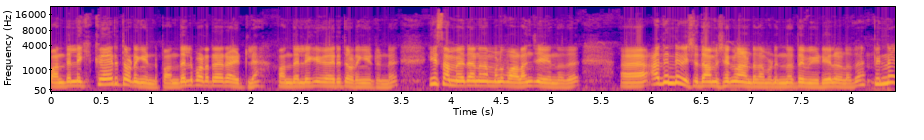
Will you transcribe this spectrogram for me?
പന്തലിലേക്ക് കയറി തുടങ്ങിയിട്ടുണ്ട്. പന്തൽ പടരാറായിട്ടില്ല. പന്തലിലേക്ക് കയറി തുടങ്ങിയിട്ടുണ്ട്. ഈ സമയത്താണ് നമ്മൾ വളം ചെയ്യുന്നത്. അതിന്റെ വിശദാംശങ്ങളാണ് നമ്മുടെ ഇന്നത്തെ വീഡിയോയിലുള്ളത്. പിന്നെ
